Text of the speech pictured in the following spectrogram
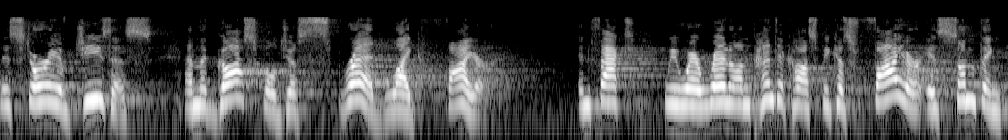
this story of Jesus, and the gospel just spread like fire. In fact, we wear red on Pentecost because fire is something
